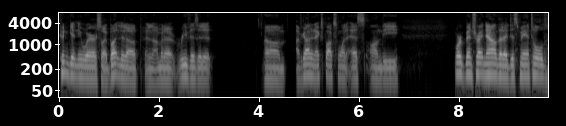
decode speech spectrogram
couldn't get anywhere, so I buttoned it up and I'm gonna revisit it. Um, I've got an Xbox One S on the workbench right now that I dismantled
